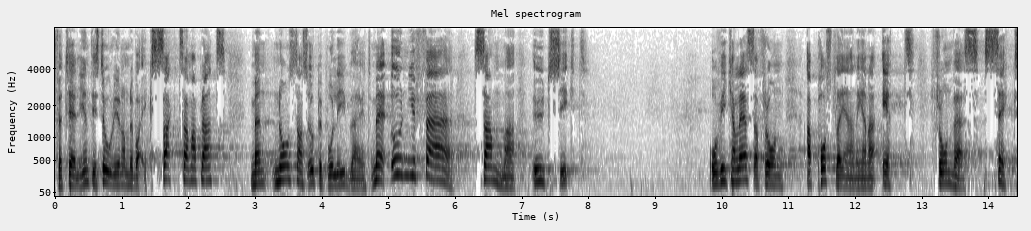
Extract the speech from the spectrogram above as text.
Förtäljer inte historien om det var exakt samma plats, men någonstans uppe på Olivberget med ungefär samma utsikt. Och vi kan läsa från Apostlagärningarna 1, från vers 6.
